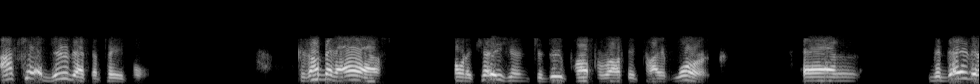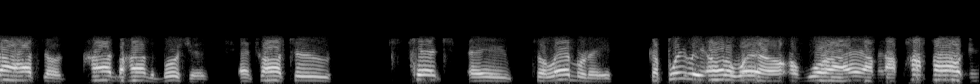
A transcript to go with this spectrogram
I can't do that to people because I've been asked on occasion to do paparazzi type work, and the day that I have to hide behind the bushes and try to catch a celebrity completely unaware of where I am, and I pop out and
